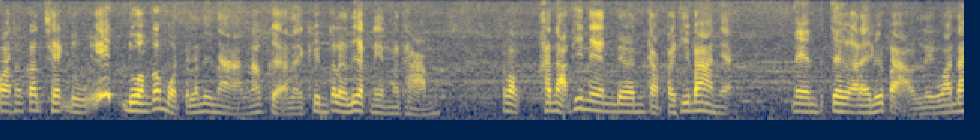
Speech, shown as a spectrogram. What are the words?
ว่าท่านก็เช็คดูเอ๊ะดวงก็หมดไปแล้วนี่นาแล้วเกิดอะไรขึ้นก็เลยเรียกเนนมาถามบอกขณะที่เนนเดินกลับไปที่บ้านเนี่ย เนนเจออะไรหรือเปล่า หรือว่าได้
